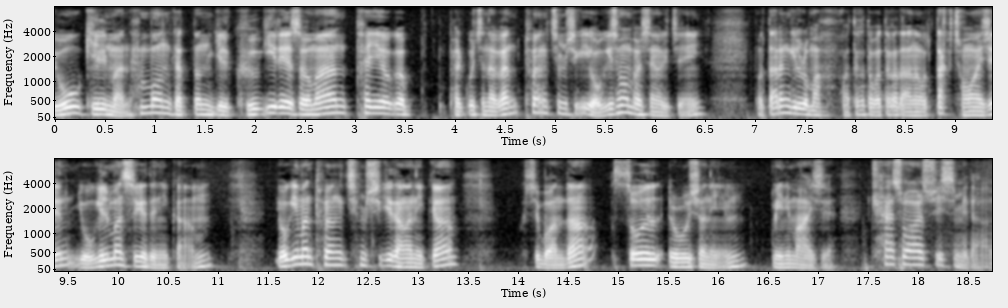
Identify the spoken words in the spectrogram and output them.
요 길만 한 번 갔던 길 그 길에서만 타이어가 밟고 지나간 토양 침식이 여기서만 발생하겠지. 뭐 다른 길로 막 왔다 갔다 왔다 갔다 안 하고 딱 정해진 요 길만 쓰게 되니까 여기만 토양 침식이 당하니까 그치 뭐 한다? soil erosion이 minimize 최소화할 수 있습니다.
